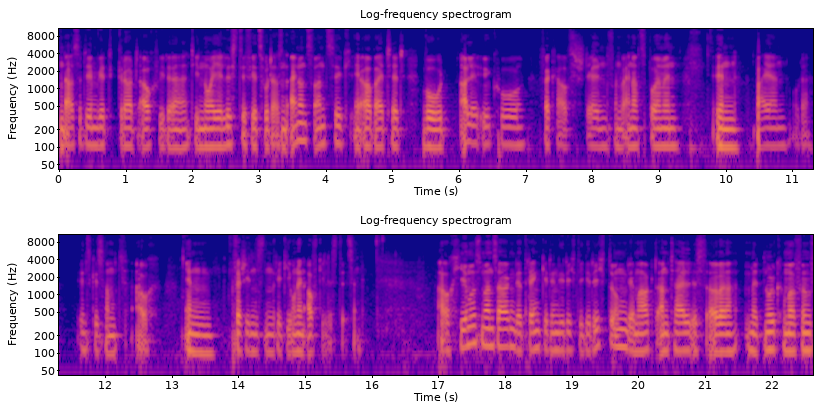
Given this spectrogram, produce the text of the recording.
Und außerdem wird gerade auch wieder die neue Liste für 2021 erarbeitet, wo alle Öko-Verkaufsstellen von Weihnachtsbäumen in Bayern oder insgesamt auch in verschiedensten Regionen aufgelistet sind. Auch hier muss man sagen, der Trend geht in die richtige Richtung. Der Marktanteil ist aber mit 0,5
